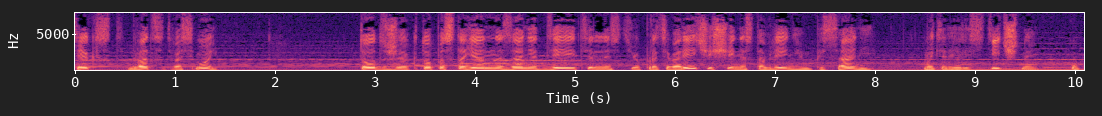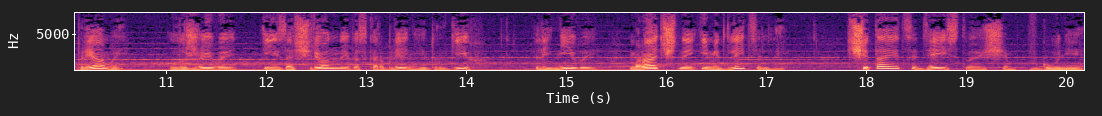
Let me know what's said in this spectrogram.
Текст 28. Тот же, кто постоянно занят деятельностью, противоречащей наставлениям Писаний, материалистичный, упрямый, лживый и изощренный в оскорблении других, ленивый, мрачный и медлительный, считается действующим в гуне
